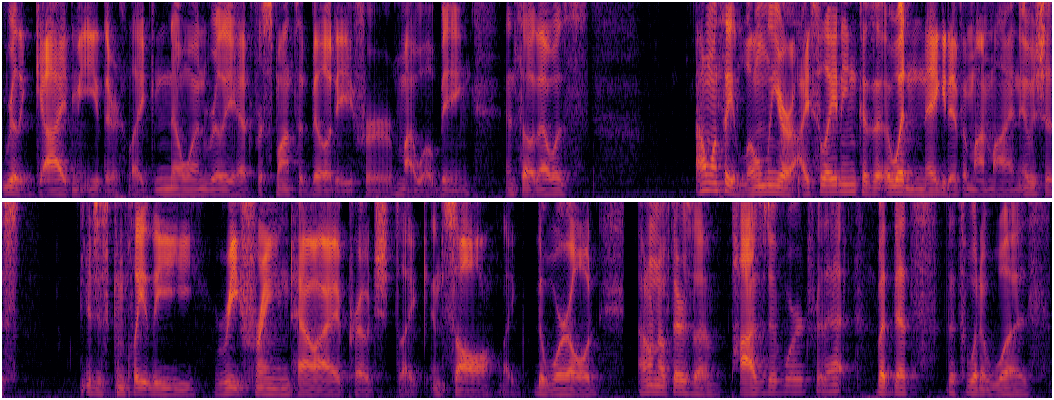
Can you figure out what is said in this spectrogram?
really guide me either. Like, no one really had responsibility for my well-being." And so that was I don't want to say lonely or isolating because it wasn't negative in my mind. It was just it just completely reframed how I approached like and saw like the world. I don't know if there's a positive word for that, but that's that's what it was.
